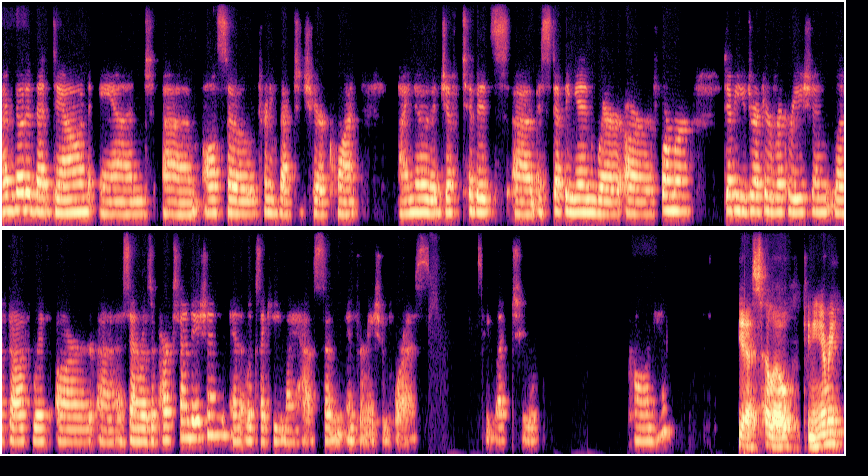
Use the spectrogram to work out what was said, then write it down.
I've noted that down and um, also turning back to Chair Quant, I know that Jeff Tibbetts um, is stepping in where our former Deputy Director of Recreation left off with our uh, Santa Rosa Parks Foundation, and it looks like he might have some information for us. If you'd like to call on him. Yes, hello. Can you hear me?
